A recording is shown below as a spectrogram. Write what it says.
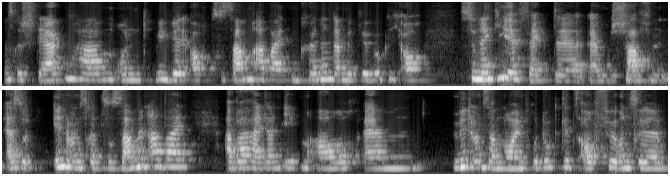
unsere Stärken haben und wie wir auch zusammenarbeiten können, damit wir wirklich auch Synergieeffekte ähm, schaffen. Also in unserer Zusammenarbeit, aber halt dann eben auch ähm, mit unserem neuen Produkt gibt es auch für unsere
